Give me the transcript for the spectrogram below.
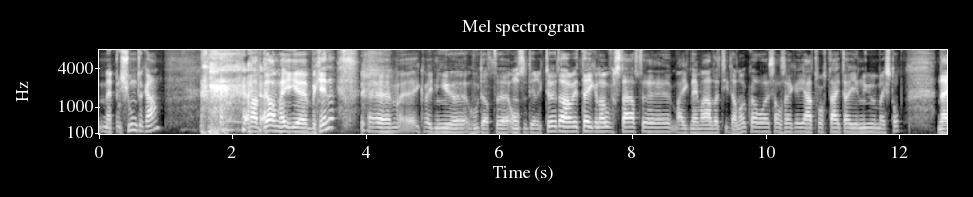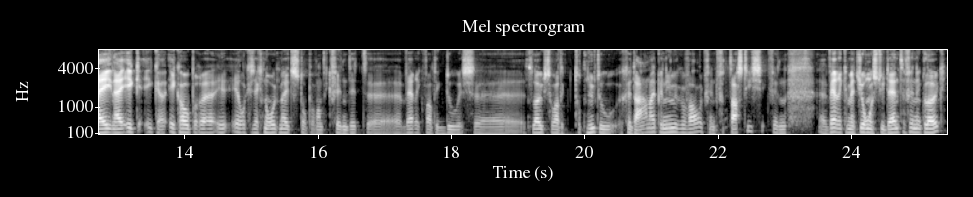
met pensioen te gaan. Laat ik daarmee eh, beginnen. Ehm, ik weet niet eh, hoe dat eh, onze directeur daar weer tegenover staat. maar ik neem aan dat hij dan ook wel zal zeggen: ja, het wordt tijd dat je nu ermee stopt. Nee, nee ik, ik, ik hoop er eh, eerlijk gezegd nooit mee te stoppen. Want ik vind dit werk wat ik doe is het leukste wat ik tot nu toe gedaan heb in ieder geval. Ik vind het fantastisch. Ik vind werken met jonge studenten vind ik leuk.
